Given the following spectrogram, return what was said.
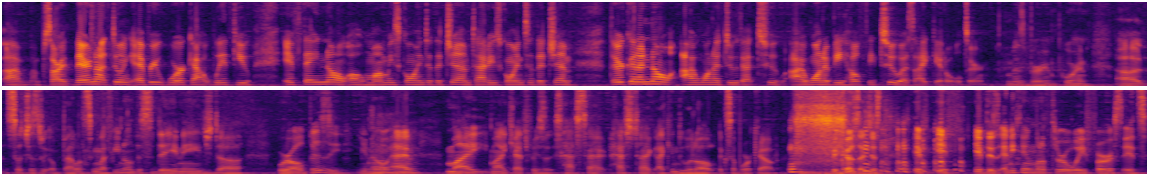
Um, I'm sorry, they're not doing every workout with you. If they know, oh, mommy's going to the gym, daddy's going to the gym, they're gonna know. I want to do that too. I want to be healthy too as I get older. That's very important. Uh, such as balancing life. You know, this day and age, uh, we're all busy. You know, and mm-hmm. my my catchphrase is hashtag hashtag I can do it all except work out because I just if if if there's anything I'm gonna throw away first, it's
